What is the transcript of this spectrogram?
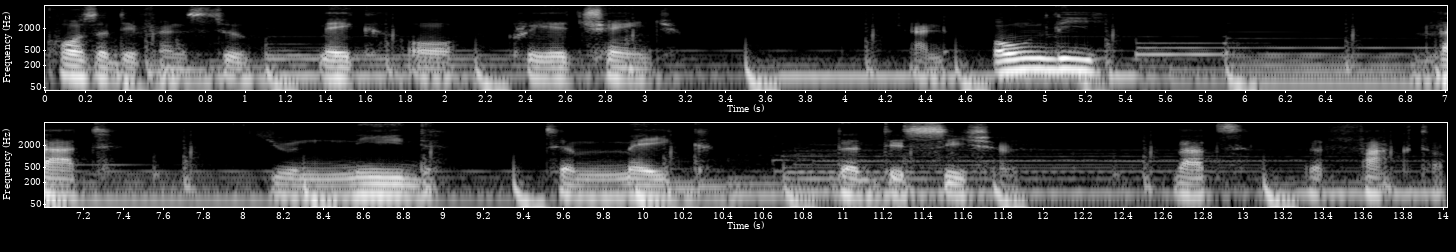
cause a difference to make or create change and only that you need to make the decision that's the factor.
